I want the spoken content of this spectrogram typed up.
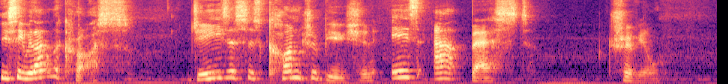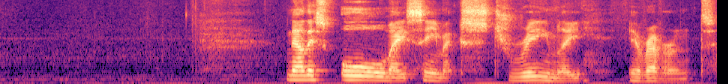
You see, without the cross, Jesus' contribution is at best trivial. Now, this all may seem extremely irreverent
